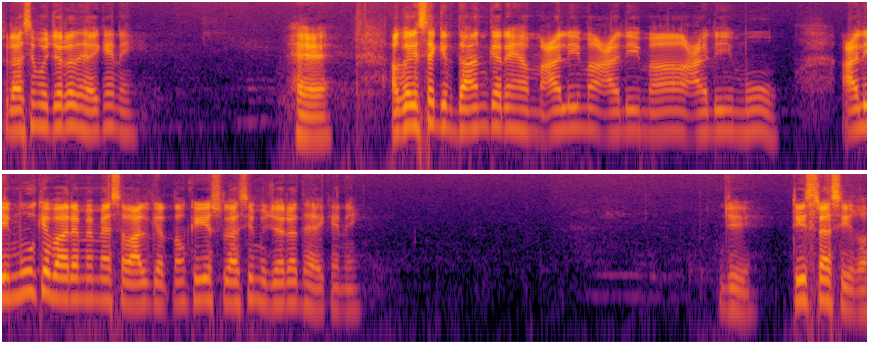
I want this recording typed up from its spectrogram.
سلاسی مجرد ہے کہ نہیں؟ ہے۔ اگر اسے گردان کریں ہم، علیمہ علیمہ، علیمو۔ علیمو کے بارے میں میں سوال کرتا ہوں کہ یہ سلاسی مجرد ہے کہ نہیں؟ جی تیسرا سیغہ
